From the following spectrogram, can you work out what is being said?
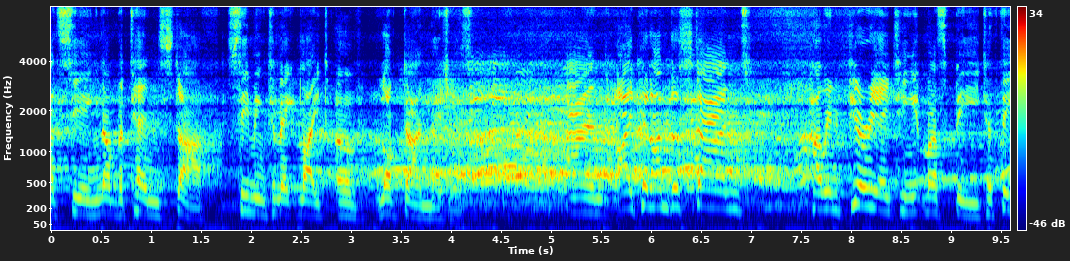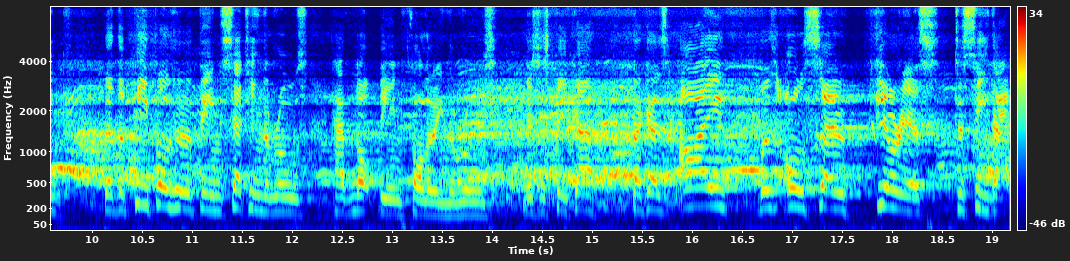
at seeing number 10 staff seeming to make light of lockdown measures. And I can understand how infuriating it must be to think that the people who have been setting the rules have not been following the rules, Mr. Speaker, because I was also furious to see that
